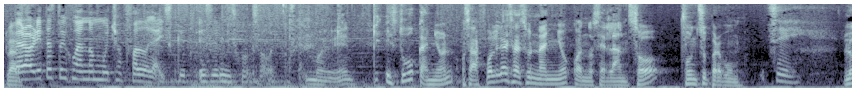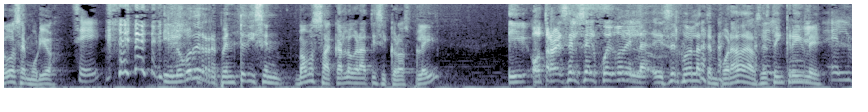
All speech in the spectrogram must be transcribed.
Claro. Pero ahorita estoy jugando mucho Fall Guys, que es de mis juegos favoritos. Muy bien. Estuvo cañón. O sea, Fall Guys hace un año, cuando se lanzó, fue un super boom. Sí, Luego se murió. sí. Y luego de repente dicen, vamos a sacarlo gratis y crossplay. Y otra vez es el juego de la, es el juego de la temporada. O sea, está increíble. boom, el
